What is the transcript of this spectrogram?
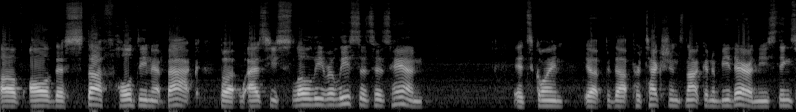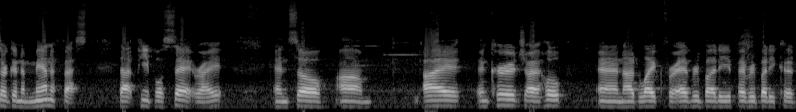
of all of this stuff, holding it back. But as He slowly releases His hand, it's going. Yeah, that protection's not going to be there, and these things are going to manifest that people say, right? And so um, I encourage, I hope, and I'd like for everybody, if everybody could,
